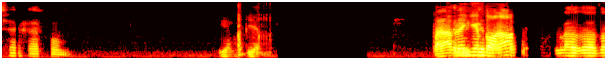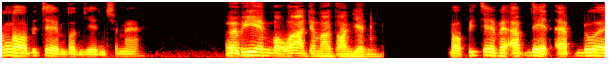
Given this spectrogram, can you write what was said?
ใช่ครับผมเปลี่ยนเปลี่ยนไปรับเล่นเกมต่อแล้ว เราเราต้องรอพี่เจมส์ตอนเย็นใช่ไหม เออพี่เอ็มบอกว่าอาจจะมาตอนเย็น บอกพี่เจมส์ไปอัปเดตแอปด้วย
